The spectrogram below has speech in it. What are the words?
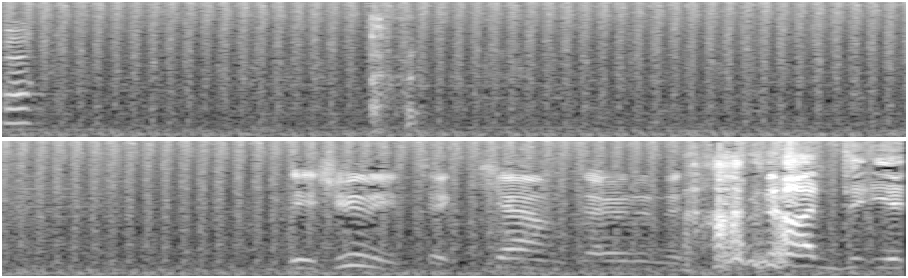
fuck? Did you need to calm down in the I'm not. d- You,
